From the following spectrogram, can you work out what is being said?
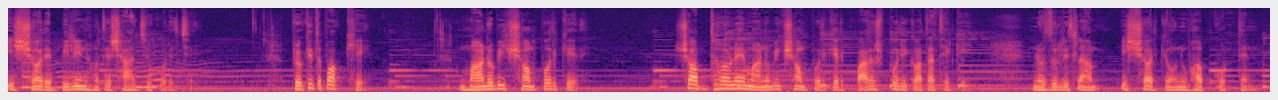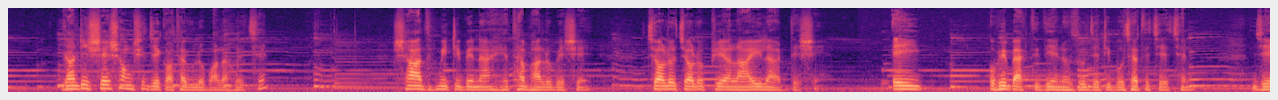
ঈশ্বরে বিলীন হতে সাহায্য করেছে। প্রকৃতপক্ষে মানবিক সম্পর্কের, সব ধরনের মানবিক সম্পর্কের পারস্পরিকতা থেকে নজরুল ইসলাম ঈশ্বরকে অনুভব করতেন। গানটির শেষ অংশে যে কথাগুলো বলা হয়েছে স্বাদ মিটিবে না হেথা ভালোবেসে, চলো চলো প্রিয়া লাইলার দেশে। এই অভিব্যক্তি দিয়ে নজরুল যেটি বোঝাতে চেয়েছেন যে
